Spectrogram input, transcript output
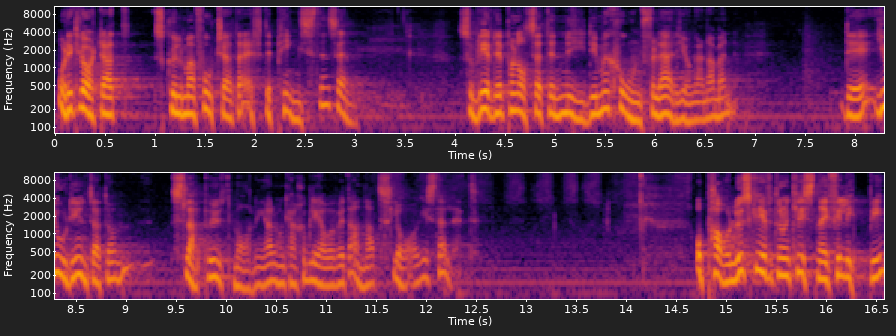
Och det är klart att skulle man fortsätta efter pingsten sen så blev det på något sätt en ny dimension för lärjungarna. Men det gjorde ju inte att de slapp utmaningar, de kanske blev av ett annat slag istället. Och Paulus skrev till de kristna i Filippi.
